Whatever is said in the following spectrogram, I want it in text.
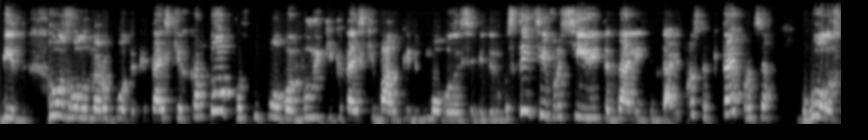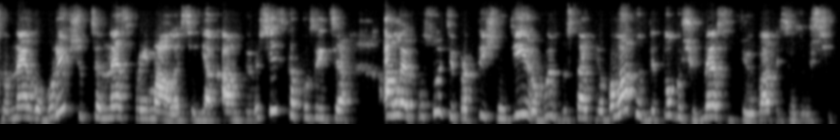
від дозволу на роботу китайських карток поступово великі китайські банки відмовилися від інвестицій в Росію і так далі. І так далі. Просто Китай про це голосно не говорив, щоб це не сприймалося як антиросійська позиція, але по суті практичні дії робив достатньо багато для того, щоб не асоціюватися з Росією.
